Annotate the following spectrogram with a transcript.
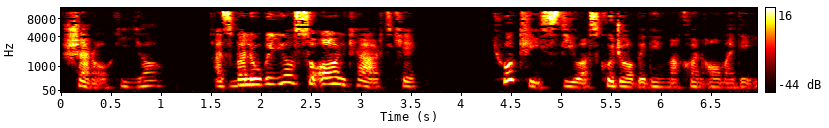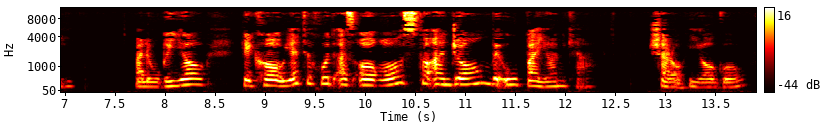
شراهیا از بلوغیا سوال کرد که تو کیستی و از کجا بدین مکان آمده ای؟ بلوغیا حکایت خود از آغاز تا انجام به او بیان کرد شراهیا گفت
